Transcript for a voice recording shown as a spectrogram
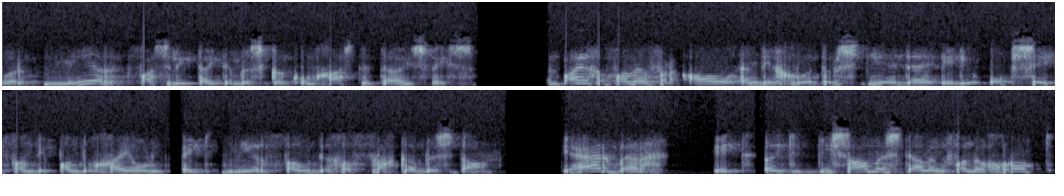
oor meer fasiliteite beskik om gaste te huisves. In baie gevalle veral in die groter stede het die opset van die Pandogaion uit meervoudige vlakke bestaan. Die herberg het uit die samestelling van 'n grot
